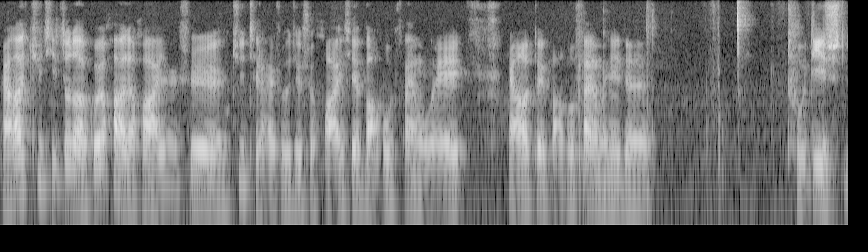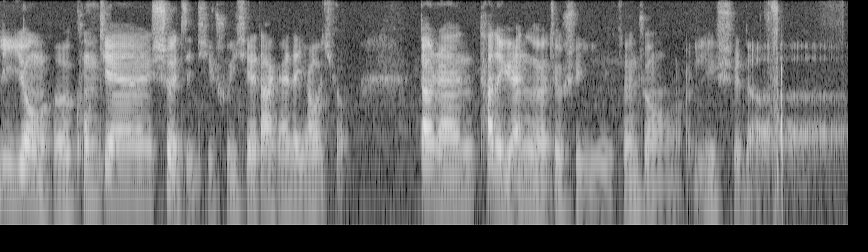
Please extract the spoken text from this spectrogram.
然后具体做到规划的话，也是具体来说就是划一些保护范围，然后对保护范围内的土地利用和空间设计提出一些大概的要求。当然，它的原则就是以尊重历史的、呃、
